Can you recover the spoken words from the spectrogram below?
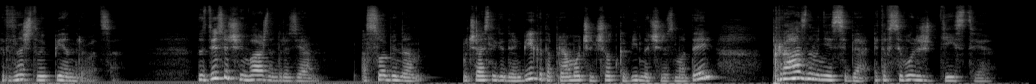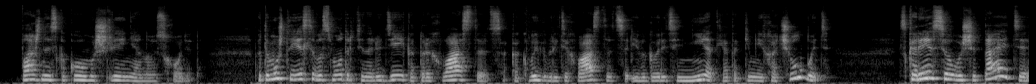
Это значит выпендриваться. Но здесь очень важно, друзья, особенно участники Dream Big, это прям очень четко видно через модель, празднование себя — это всего лишь действие. Важно, из какого мышления оно исходит. Потому что если вы смотрите на людей, которые хвастаются, как вы говорите хвастаются, и вы говорите «нет, я таким не хочу быть», скорее всего, вы считаете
